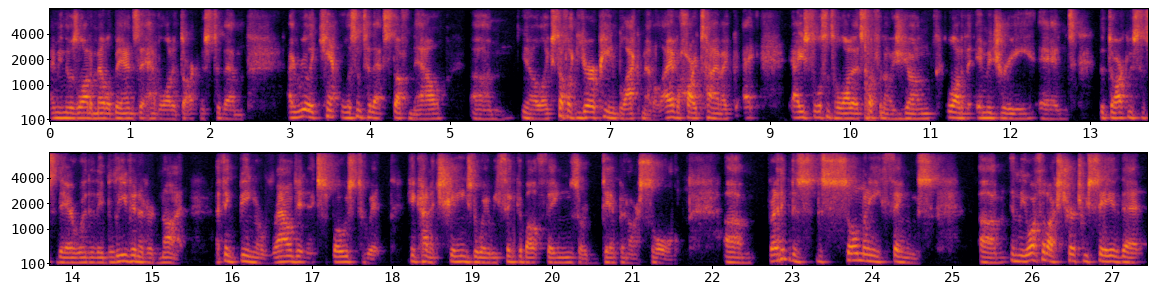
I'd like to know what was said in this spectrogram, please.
I mean, there was a lot of metal bands that have a lot of darkness to them. I really can't listen to that stuff now. Um, you know, like stuff like European black metal. I have a hard time. I, I, I used to listen to a lot of that stuff when I was young. A lot of the imagery and the darkness that's there, whether they believe in it or not. I think being around it and exposed to it can kind of change the way we think about things or dampen our soul. Um, but I think there's there's so many things. Um, in the Orthodox Church, we say that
